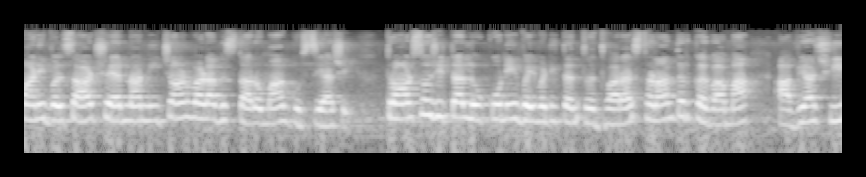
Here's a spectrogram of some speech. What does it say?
પાણી વલસાડ શહેરના નીચાણવાળા વિસ્તારોમાં ઘૂસ્યા છે. ત્રણસો જેટલા લોકોને વહીવટી તંત્ર દ્વારા સ્થળાંતર કરવામાં આવ્યા છે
